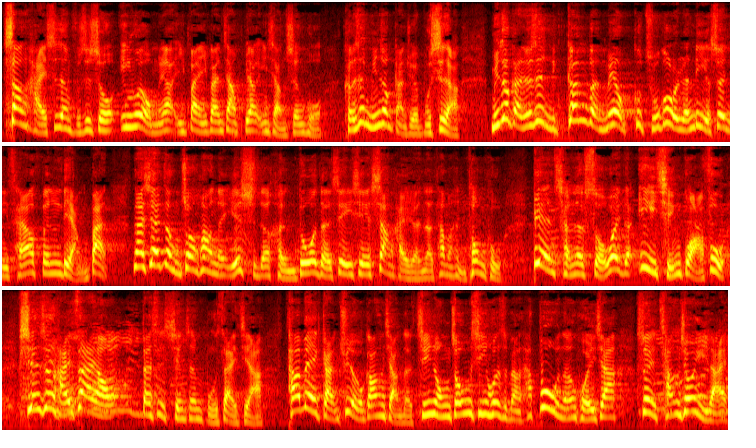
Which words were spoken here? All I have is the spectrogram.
上海市政府是说，因为我们要一半一半，这样不要影响生活。可是民众感觉不是啊，民众感觉是你根本没有足够的人力，所以你才要分两半。那现在这种状况呢，也使得很多的这一些上海人呢，他们很痛苦，变成了所谓的疫情寡妇。先生还在哦，但是先生不在家，他被赶去了。我刚刚讲的金融中心或者怎么样，他不能回家，所以长久以来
